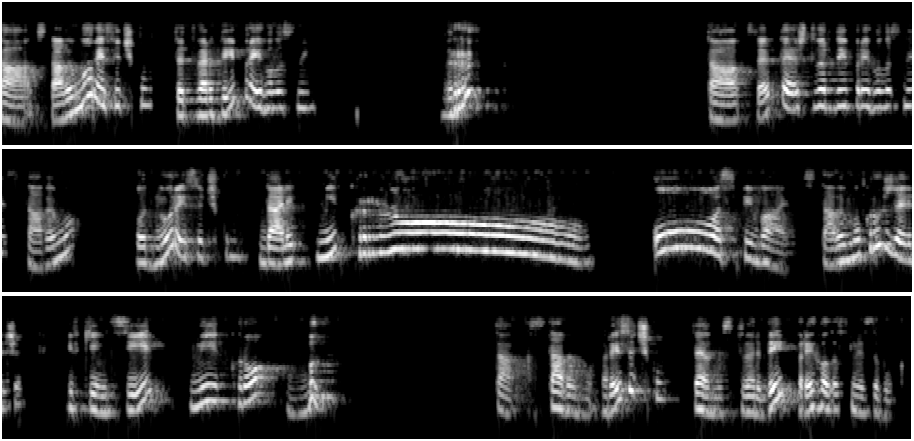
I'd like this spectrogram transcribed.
Так, ставимо рисочку. Це твердий приголосний. Р. Так, це теж твердий приголосний. Ставимо одну рисочку. Далі мікро. О, співає. Ставимо кружечок. І в кінці мікроб. Так, ставимо рисочку. Це у нас твердий приголосний звук.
